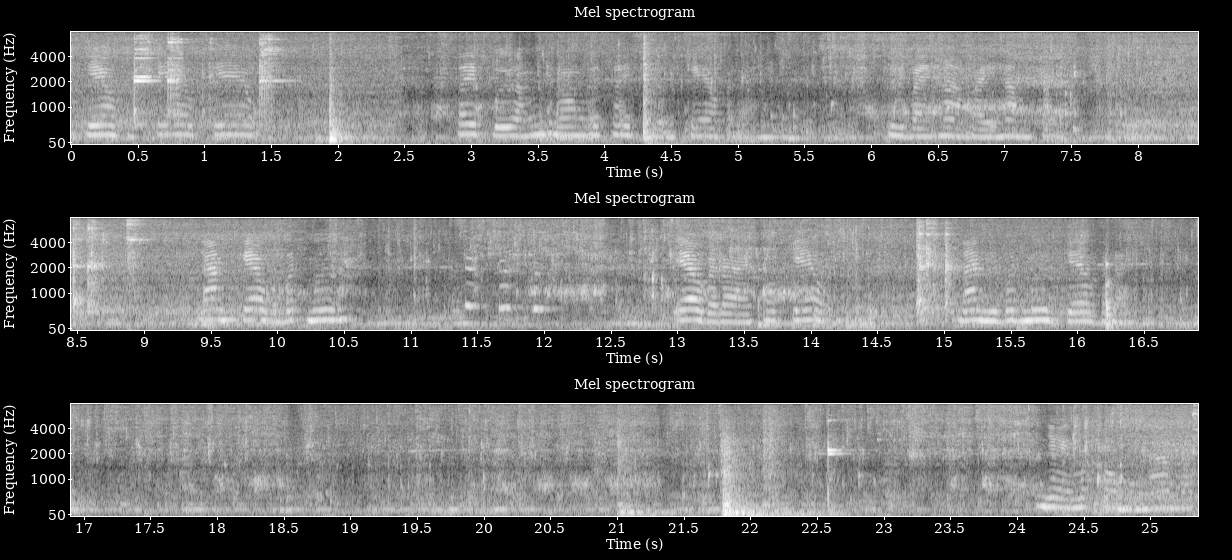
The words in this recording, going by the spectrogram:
ำแก้วแก้วแก้วใส่เปลืองน้องได้ใส่เปลืองแก้วก็ได้สี่ใบห้าใบนำไปล้างแก้วกับเบิดมือ ก้วก็ได้ข้าวแก้วได้มีบดมือแก้วก็ได้ใหญ่มาเข้าห้องน้ำแล้ว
